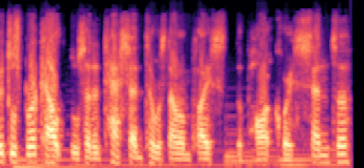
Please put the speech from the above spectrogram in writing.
Middlesbrough Council said a test centre was now in place at the Parkway Centre.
